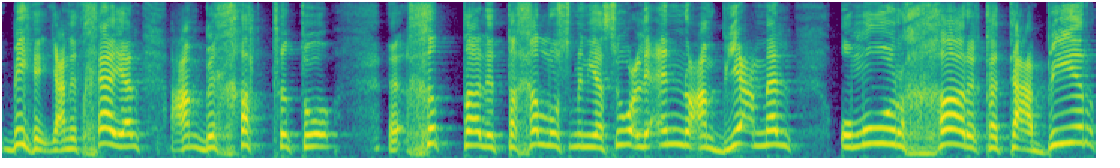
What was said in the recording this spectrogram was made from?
به. يعني تخيل عم بخططوا خطة للتخلص من يسوع لأنه عم بيعمل أمور خارقة تعبير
